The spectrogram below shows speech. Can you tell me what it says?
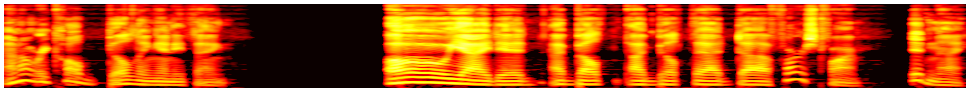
I don't recall building anything. Oh yeah, I did. I built I built that uh, forest farm didn't I?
